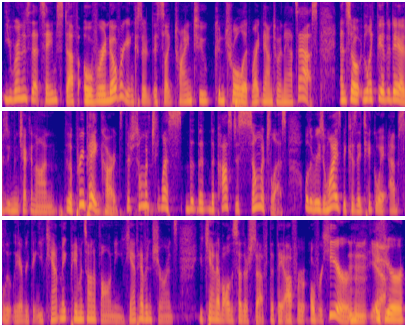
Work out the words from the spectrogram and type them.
You run into that same stuff over and over again because it's like trying to control it right down to a gnat's ass. And so, like the other day, I was even checking on the prepaid cards. There's so much less. The, the the cost is so much less. Well, the reason why is because they take away absolutely everything. You can't make payments on a phone, and you can't have insurance. You can't have all this other stuff that they offer over here Mm-hmm, yeah. if you're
